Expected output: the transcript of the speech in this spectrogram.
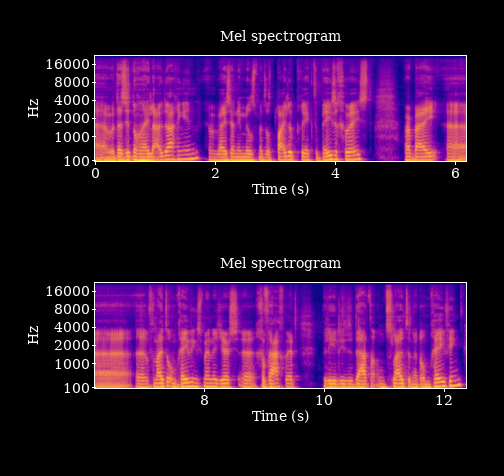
Uh, daar zit nog een hele uitdaging in. En wij zijn inmiddels met wat pilotprojecten bezig geweest. Waarbij uh, vanuit de omgevingsmanagers gevraagd werd: willen jullie de data ontsluiten naar de omgeving?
